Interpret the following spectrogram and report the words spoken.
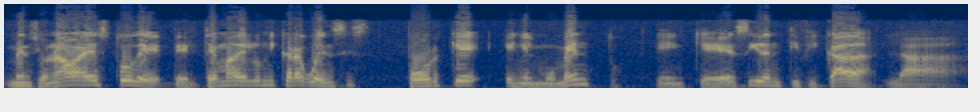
mencionaba esto del tema de los nicaragüenses porque en el momento en que es identificada la,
